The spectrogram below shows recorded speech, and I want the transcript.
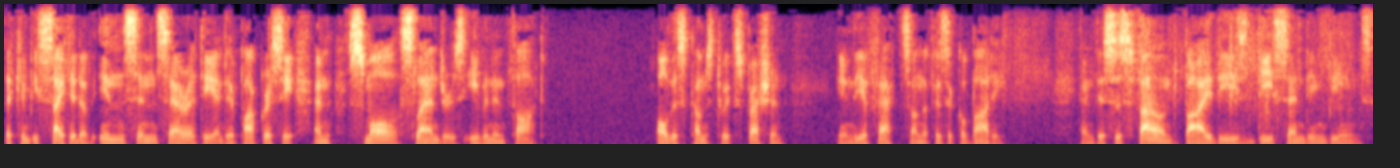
that can be cited of insincerity and hypocrisy and small slanders even in thought. All this comes to expression in the effects on the physical body and this is found by these descending beings.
